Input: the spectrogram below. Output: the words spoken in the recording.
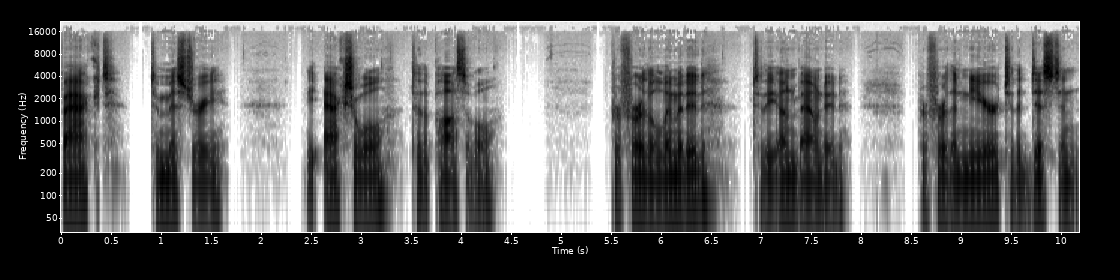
fact to mystery, the actual to the possible, prefer the limited to the unbounded, prefer the near to the distant,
